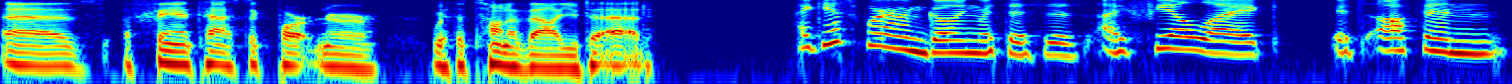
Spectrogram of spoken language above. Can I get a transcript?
as a fantastic partner with a ton of value to add. I guess where I'm going with this is I feel like it's often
